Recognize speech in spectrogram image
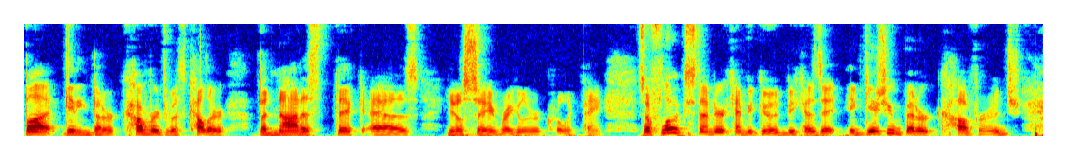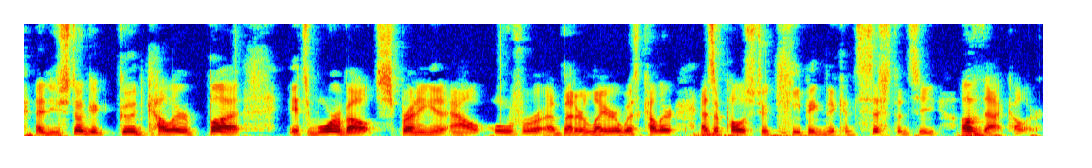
but getting better coverage with color, but not as thick as you know, say regular acrylic paint. So flow extender can be good because it, it gives you better coverage and you still get good color, but it's more about spreading it out over a better layer with color as opposed to keeping the consistency of that color.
